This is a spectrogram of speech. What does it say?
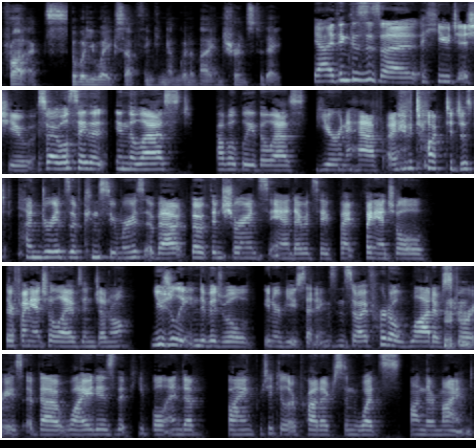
products, nobody wakes up thinking, I'm going to buy insurance today. Yeah, I think this is a, a, huge issue. So I will say that in the last, probably the last year and a half, I have talked to just hundreds of consumers about both insurance and I would say fi- financial, their financial lives in general, usually individual interview settings. And so I've heard a lot of mm-hmm. stories about why it is that people end up buying particular products and what's on their mind.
